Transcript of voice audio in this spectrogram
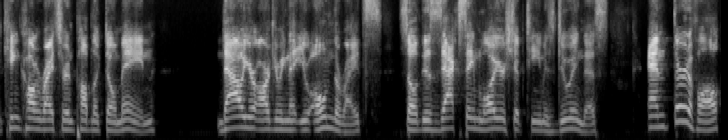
King Kong rights are in public domain. Now you're arguing that you own the rights. So the exact same lawyership team is doing this. And third of all,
